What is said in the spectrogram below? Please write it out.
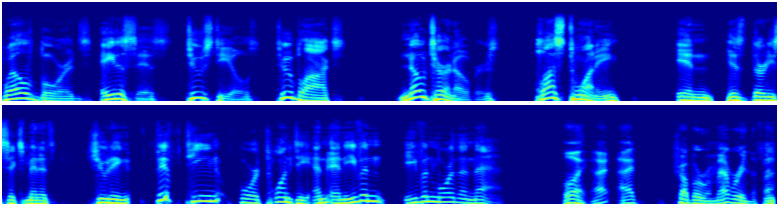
12 boards, 8 assists, 2 steals, 2 blocks, no turnovers, plus 20 in his 36 minutes, shooting 15 for 20 and and even even more than that. Boy, I, I had trouble remembering the five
